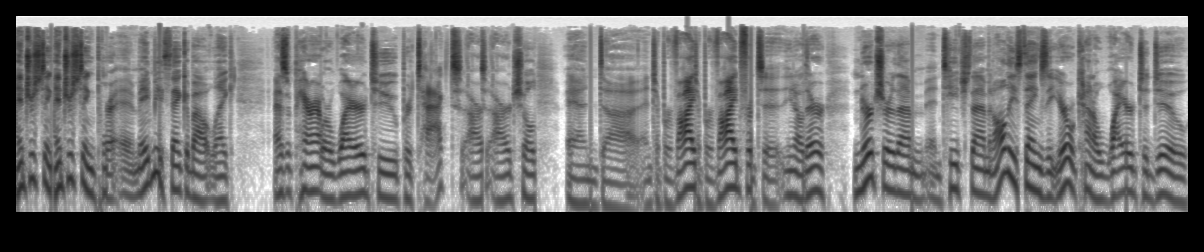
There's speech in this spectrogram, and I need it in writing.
interesting, interesting point. It made me think about like as a parent, we're wired to protect our our children and uh, and to provide to provide for to you know they're nurture them and teach them and all these things that you're kind of wired to do.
